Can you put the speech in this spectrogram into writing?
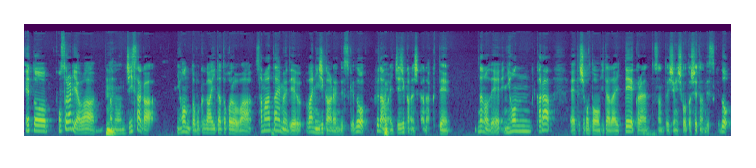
えっと、オーストラリアは、うん。あの、時差が、日本と僕がいたところは、サマータイムでは2時間あるんですけど、普段は1時間しかなくて、なので、日本から、えっと、仕事をいただいて、クライアントさんと一緒に仕事をしてたんですけど、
